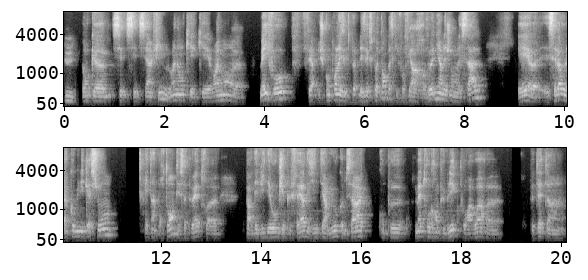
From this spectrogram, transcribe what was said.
Mm. Donc, euh, c'est un film non, qui, est, qui est vraiment... Euh, mais il faut faire... Je comprends les, les exploitants parce qu'il faut faire revenir les gens dans les salles. Et, euh, et c'est là où la communication est importante. Et ça peut être euh, par des vidéos que j'ai pu faire, des interviews comme ça, qu'on peut mettre au grand public pour avoir euh, peut-être un,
